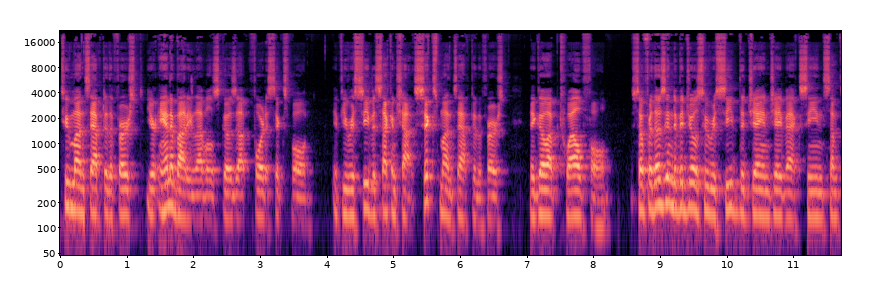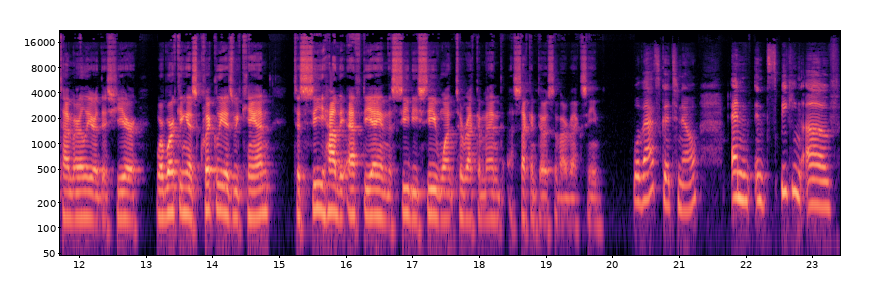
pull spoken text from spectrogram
two months after the first, your antibody levels goes up four to six fold. If you receive a second shot six months after the first, they go up 12 fold. So for those individuals who received the J&J vaccine sometime earlier this year, we're working as quickly as we can to see how the FDA and the CDC want to recommend a second dose of our vaccine. Well, that's good to know. And, and speaking of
